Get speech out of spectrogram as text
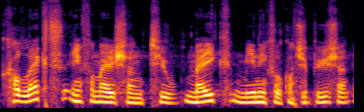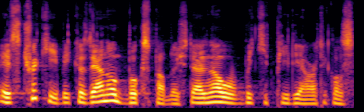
collect information to make meaningful contribution is tricky because there are no books published, there are no Wikipedia articles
